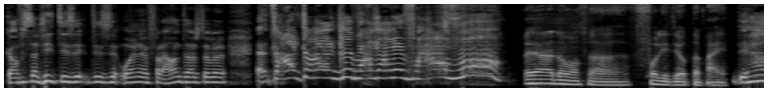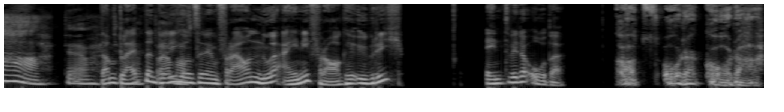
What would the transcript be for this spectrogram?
Gab es da nicht diese, diese eine Frauentausch, aber, jetzt halt doch endlich mal deine Fresse! Ja, da war ein Vollidiot dabei. Ja, der. Dann bleibt der natürlich traumhaft. unseren Frauen nur eine Frage übrig. Entweder oder. Kotz oder Koda.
